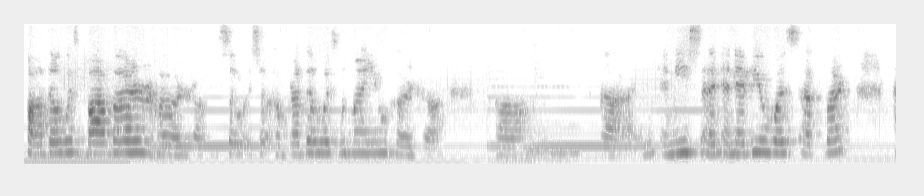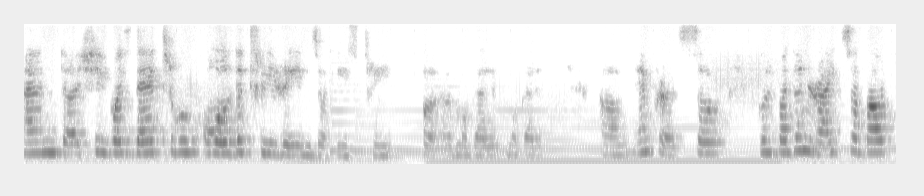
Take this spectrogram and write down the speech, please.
father was Babur, her uh, so, so her brother was Humayun, her uh, um, uh, niece and a nephew was Akbar, and uh, she was there through all the three reigns of these three uh, Mughal Mughal um, emperors. So Gulbadan writes about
